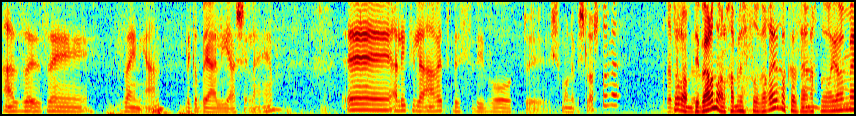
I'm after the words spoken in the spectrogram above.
אז אה, זה, זה העניין לגבי העלייה שלהם. אה, עליתי לארץ בסביבות שמונה ושלושת רבעי. רבע טוב, לדקה. דיברנו על 15 ורבע כזה, אנחנו היום אה,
